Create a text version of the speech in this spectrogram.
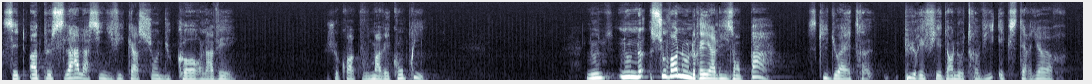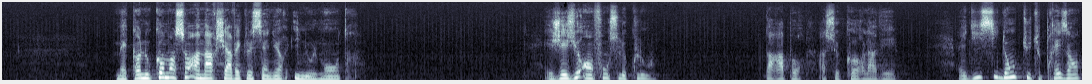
c'est un peu cela la signification du corps lavé. Je crois que vous m'avez compris. souvent, nous ne réalisons pas ce qui doit être purifié dans notre vie extérieure. Mais quand nous commençons à marcher avec le Seigneur, il nous le montre. Et Jésus enfonce le clou par rapport à ce corps lavé. Il dit, si donc tu te présentes,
